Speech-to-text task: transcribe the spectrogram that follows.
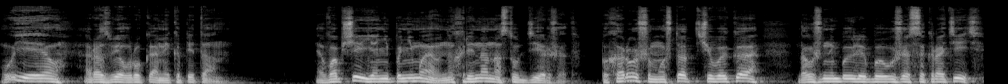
«Уел», – развел руками капитан. «Вообще я не понимаю, нахрена нас тут держат? По-хорошему, штат ЧВК должны были бы уже сократить.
